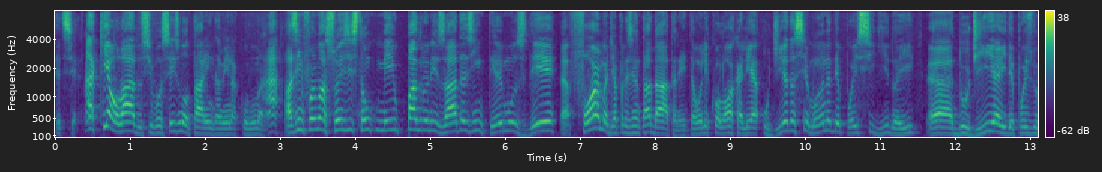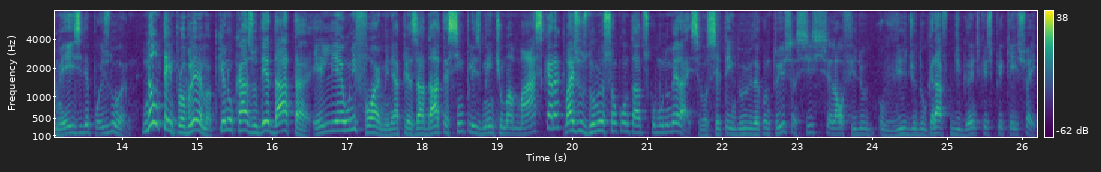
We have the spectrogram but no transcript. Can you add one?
etc. Aqui ao lado, se vocês notarem também na coluna A, as informações estão meio padronizadas em termos de é, forma de apresentar a data, né? Então ele coloca ali é, o dia da semana, depois seguido aí é, do dia e depois do mês e depois do ano. Não tem problema, porque no caso de data, ele é uniforme, né? Apesar da data é simplesmente uma máscara, mas os números são contados como numerais. Se você tem dúvida quanto isso, assiste, sei lá, o, vídeo, o vídeo do gráfico gigante que eu expliquei isso aí.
